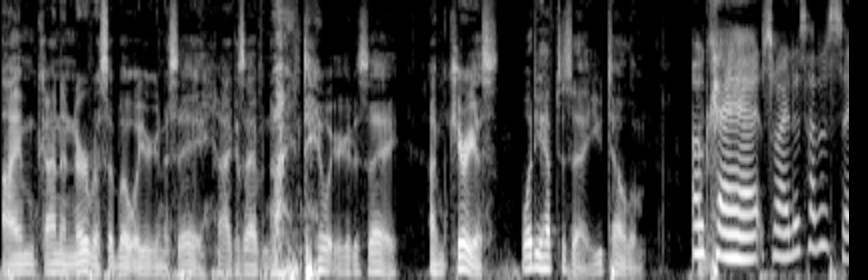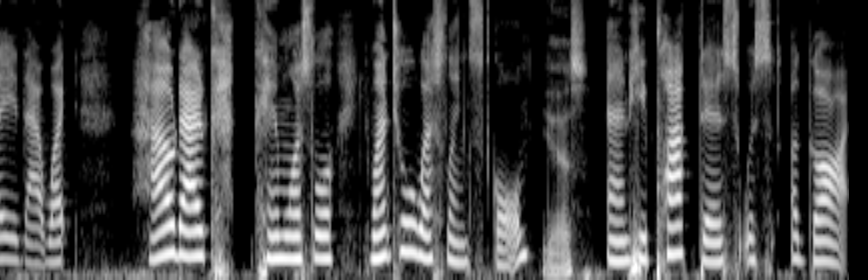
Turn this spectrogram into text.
I'm kind of nervous about what you're gonna say because I have no idea what you're gonna say. I'm curious. What do you have to say? You tell them. Okay, so I just had to say that what, how dad came wrestle. He went to a wrestling school Yes, and he practiced with a guy.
